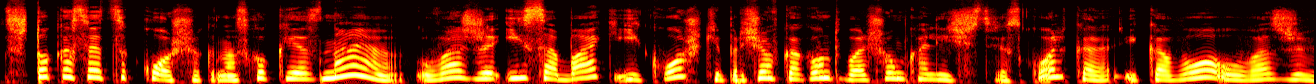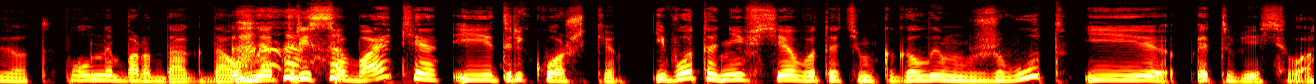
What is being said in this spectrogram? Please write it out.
Что касается кошек, насколько я знаю, у вас же и собаки, и кошки, причем в каком-то большом количестве. Сколько и кого у вас живет? Полный бардак, да. У меня три собаки и три кошки. И вот они все вот этим коголымом живут, и это весело.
